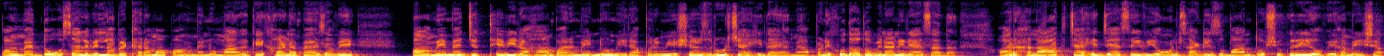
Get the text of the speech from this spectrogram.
ਭਾਵੇਂ ਮੈਂ 2 ਸਾਲ ਵਿਹਲਾ ਬੈਠਾ ਰਵਾਂ, ਭਾਵੇਂ ਮੈਨੂੰ ਮੰਗ ਕੇ ਖਾਣਾ ਪੈ ਜਾਵੇ ਭਾਵੇਂ ਮੈਂ ਜਿੱਥੇ ਵੀ ਰਹਾ, ਪਰ ਮੈਨੂੰ ਮੇਰਾ ਪਰਮੇਸ਼ਰ ਜ਼ਰੂਰ ਚਾਹੀਦਾ ਆ। ਮੈਂ ਆਪਣੇ ਖੁਦਾ ਤੋਂ ਬਿਨਾਂ ਨਹੀਂ ਰਹਿ ਸਕਦਾ। ਔਰ ਹਾਲਾਤ ਚਾਹੇ ਜੈਸੇ ਵੀ ਹੋਣ, ਸਾਡੀ ਜ਼ੁਬਾਨ ਤੋਂ ਸ਼ੁਕਰੀ ਹੋਵੇ ਹਮੇਸ਼ਾ।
